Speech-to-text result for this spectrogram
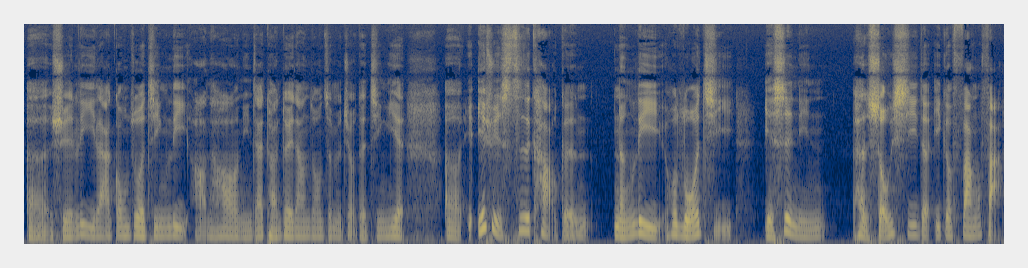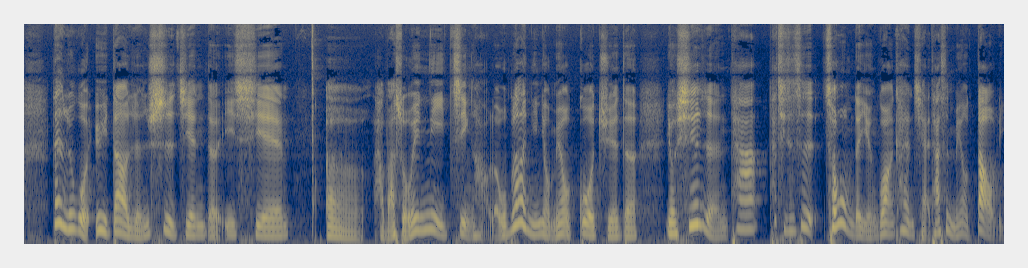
呃学历啦、工作经历啊，然后您在团队当中这么久的经验，呃，也许思考跟能力或逻辑也是您很熟悉的一个方法，但如果遇到人世间的一些。呃，好吧，所谓逆境好了，我不知道您有没有过觉得有些人他他其实是从我们的眼光看起来他是没有道理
